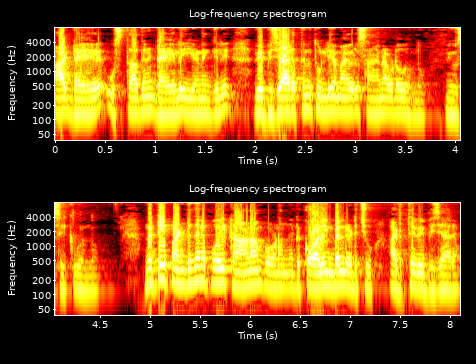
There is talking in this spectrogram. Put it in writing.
ആ ഡയ ഉസ്താദിന് ഡയൽ ചെയ്യണമെങ്കിൽ വ്യഭിചാരത്തിന് തുല്യമായ ഒരു സാധനം അവിടെ വന്നു മ്യൂസിക് വന്നു. എന്നിട്ട് ഈ പണ്ഡിതനെ പോയി കാണാൻ പോകണം എന്നിട്ട് കോളിംഗ് ബെല്ല് അടിച്ചു. അടുത്ത വ്യഭിചാരം.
